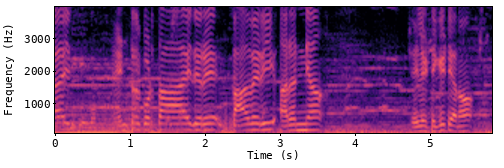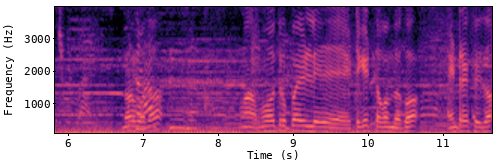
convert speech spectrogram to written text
ಗಾಯ್ಸ್ ಎಂಟರ್ ಕೊಡ್ತಾ ಇದ್ದೀರಿ. ಕಾವೇರಿ ಅರಣ್ಯ. ಇಲ್ಲಿ ಟಿಕೆಟ್ ಏನೋ? ನೋಡ್ಬೋದು. ಹಾಂ ಮೂವತ್ತು ರೂಪಾಯಿ ಇಲ್ಲಿ ಟಿಕೆಟ್ ತಗೊಬೇಕು. ಎಂಟ್ರಿ ಫೀಸು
